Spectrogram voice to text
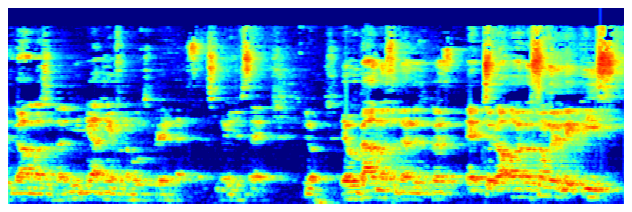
this. God must have done it. You got to hear from the Holy Spirit. That's, that's what you just said. You know, yeah, well, God must have done this because it, to, or, or some way to make peace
